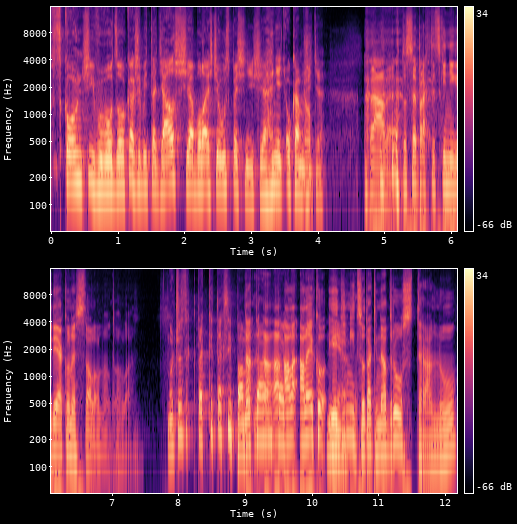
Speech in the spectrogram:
skončí v úvodzovkách, že by ta ďalšia bola ešte úspešnejšia hneď okamžite. No, právě, to se prakticky nikdy jako nestalo, no tohle. No čo, tak, tak si pamätám. Na, a, tak... ale, ale jako jediný co, tak na druhou stranu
